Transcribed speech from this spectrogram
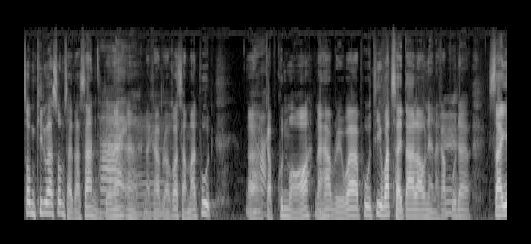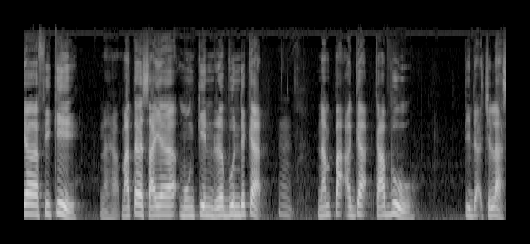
ส้มคิดว่าส้มสายตาสั้นใช่ใช่ไหมอ่าอืมนะครับเราก็สามารถพูดอ่าเนี่ยค่ะกับคุณหมอนะครับหรือว่าผู้ที่วัดสายตาเราเนี่ยนะครับพูดได้ saya fikir นะครับ mata saya mungkin rebun dekat อืม nampak agak kabu tidak jelas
